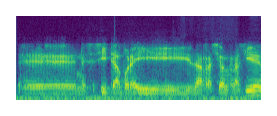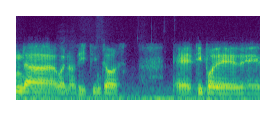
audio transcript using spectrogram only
eh, necesita por ahí dar ración a la hacienda, bueno, distintos eh, tipos de,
